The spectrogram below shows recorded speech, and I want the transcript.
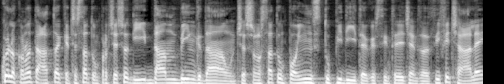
quello che ho notato è che c'è stato un processo di dumbing down, cioè sono state un po' instupidite queste intelligenze artificiali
